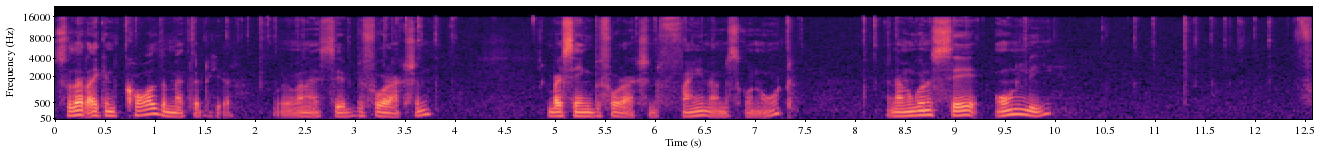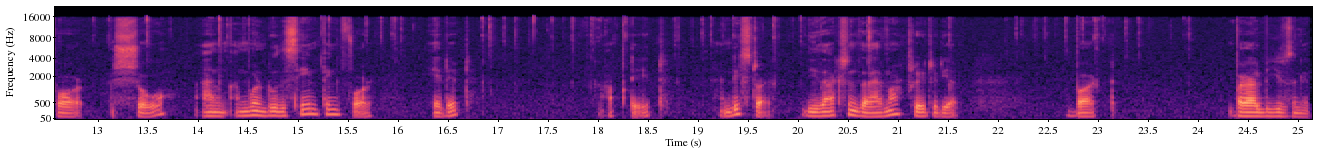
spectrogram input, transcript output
so that I can call the method here. When I say before action by saying before action find underscore note. And I'm going to say only for show and I'm going to do the same thing for edit update and destroy. These actions that I have not created yet but but I'll be using it.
